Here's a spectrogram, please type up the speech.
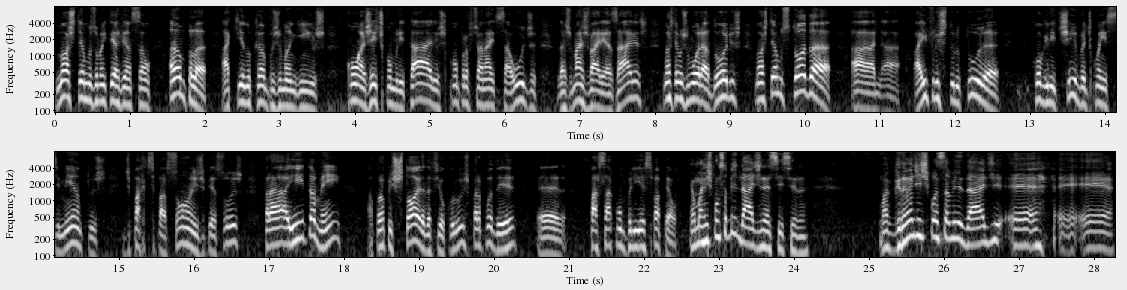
Nós temos uma intervenção ampla aqui no campus de Manguinhos com agentes comunitários, com profissionais de saúde das mais várias áreas. Nós temos moradores, nós temos toda a, a, a infraestrutura cognitiva de conhecimentos, de participações de pessoas, para ir também a própria história da Fiocruz para poder é, passar a cumprir esse papel. É uma responsabilidade, né, Cícera? Uma grande responsabilidade é, é, é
